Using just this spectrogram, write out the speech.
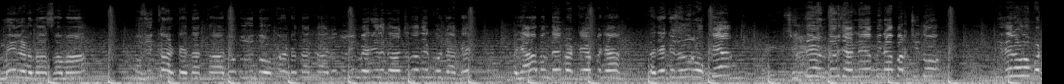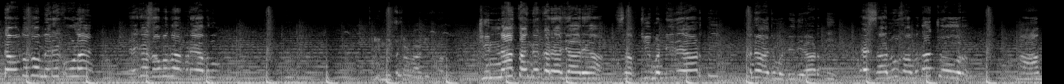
ਮਿਲਣ ਦਾ ਸਮਾਂ। ਤੁਸੀਂ ਘੰਟੇ ਤੱਕ ਆ ਜਾਓ। ਤੁਸੀਂ 2 ਘੰਟੇ ਤੱਕ ਆ ਜਾਓ। ਤੁਸੀਂ ਮੇਰੀ ਦੁਕਾਨ 'ਚ ਤਾਂ ਦੇਖੋ ਜਾ ਕੇ। 50 ਬੰਦੇ ਬੈਠੇ ਆ 50 ਕਦੇ ਕਿਸੇ ਨੂੰ ਰੋਕਿਆ? ਸਿੱਧੇ ਅੰਦਰ ਜਾਂਦੇ ਆ ਬਿਨਾਂ ਪਰਚੀ ਤੋਂ। ਇਹਦੇ ਨਾਲੋਂ ਵੱਡਾ ਉਹ ਤਾਂ ਮੇਰੇ ਕੋਲ ਹੈ। ਇਹ ਕੀ ਸਮਝਦਾ ਆਪਣੇ ਆਪ ਨੂੰ। ਜਿੰਨਾ ਤੰਗ ਕਰਿਆ ਜਾ ਰਿਹਾ ਸਬਜ਼ੀ ਮੰਡੀ ਦੇ ਆੜਤੀ ਅਨਾਜ ਮੰਡੀ ਦੇ ਆੜਤੀ ਇਹ ਸਾਨੂੰ ਸਮਝਦਾ ਚੋਰ। ਆਪ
